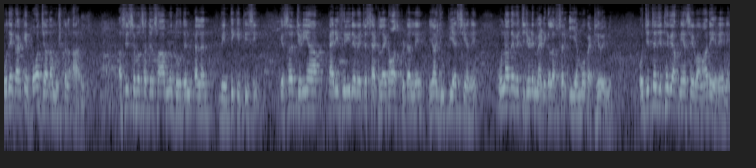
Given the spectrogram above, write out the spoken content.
ਉਹਦੇ ਕਰਕੇ ਬਹੁਤ ਜ਼ਿਆਦਾ ਮੁਸ਼ਕਲ ਆ ਰਹੀ ਹੈ। ਅਸੀਂ ਸਿਵਲ ਸਰਜਨ ਸਾਹਿਬ ਨੂੰ 2 ਦਿਨ ਪਹਿਲਾਂ ਬੇਨਤੀ ਕੀਤੀ ਸੀ ਕਿ ਸਰ ਜਿਹੜੀਆਂ ਪੈਰੀਫਰੀ ਦੇ ਵਿੱਚ ਸੈਟੇਲਾਈਟ ਹਸਪੀਟਲ ਨੇ ਜਾਂ ਯੂਪੀਐਸਸੀਆਂ ਨੇ, ਉਹਨਾਂ ਦੇ ਵਿੱਚ ਜਿਹੜੇ ਮੈਡੀਕਲ ਅਫਸਰ ਈਐਮਓ ਬੈਠੇ ਹੋਏ ਨੇ, ਉਹ ਜਿੱਥੇ ਜਿੱਥੇ ਵੀ ਆਪਣੀਆਂ ਸੇਵਾਵਾਂ ਦੇ ਰਹੇ ਨੇ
